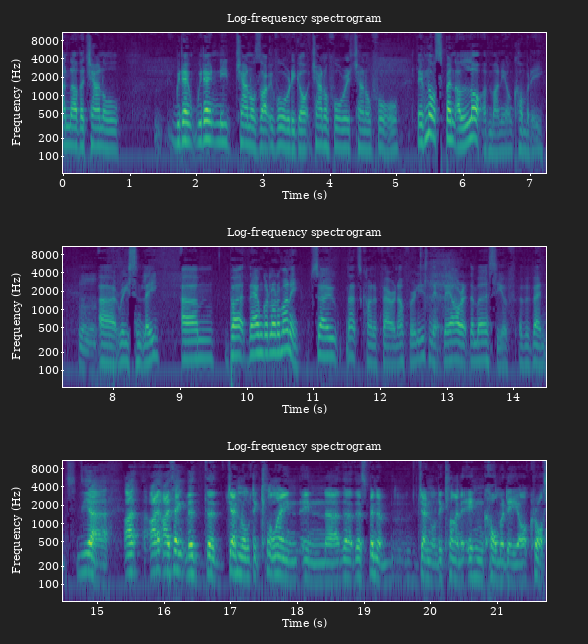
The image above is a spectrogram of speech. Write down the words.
another channel. We don't we don't need channels like we've already got. Channel Four is Channel Four. They've not spent a lot of money on comedy uh, recently. Um, but they haven't got a lot of money. So that's kind of fair enough, really, isn't it? They are at the mercy of, of events. Yeah, I, I, I think that the general decline in uh, the, there's been a general decline in comedy across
